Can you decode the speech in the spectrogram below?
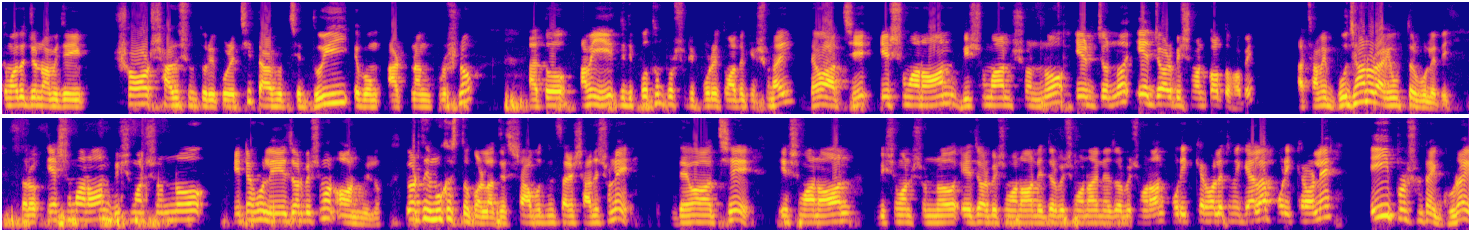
তোমাদের জন্য আমি যেই শর্ট সাজেশন তৈরি করেছি, তার হচ্ছে দুই এবং আট নং প্রশ্ন। তো আমি যদি প্রথম প্রশ্নটি পড়ে তোমাদেরকে শোনাই। দেওয়া আছে, এ সমান অন বি সমান শূন্য, এর জন্য এ জ্বর বি সমান কত হবে? আচ্ছা আমি বোঝানোর আগে উত্তর বলে দিই। ধরো, এ সমান অন বি সমান শূন্য এটা হলে এ জ্বর বি সমান অন হইল। এবার তুমি মুখস্থ করলা যে শাহাবুদ্দিন স্যারের সাজেশনে দেওয়া আছে, এ সমান অন বি সমান শূন্য, এ জ্বর সমান অন এ জ্বর সমান অন এ জ্বর সমান অন পরীক্ষার হলে তুমি গেলা, পরীক্ষার হলে এই প্রশ্নটাই ঘুরাই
